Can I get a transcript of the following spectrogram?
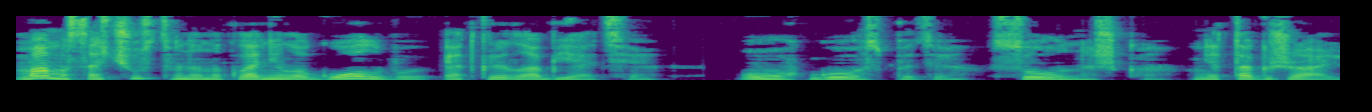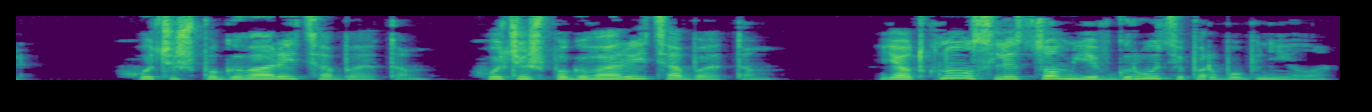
Мама сочувственно наклонила голову и открыла объятия. «Ох, Господи, солнышко, мне так жаль. Хочешь поговорить об этом? Хочешь поговорить об этом?» Я уткнулась лицом ей в грудь и пробубнила.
